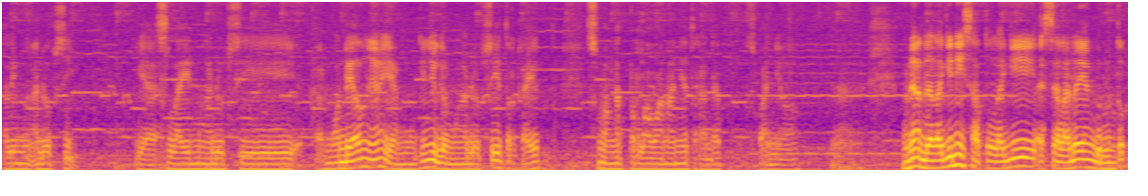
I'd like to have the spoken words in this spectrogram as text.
saling mengadopsi. Ya selain mengadopsi modelnya, ya mungkin juga mengadopsi terkait semangat perlawanannya terhadap Spanyol. Nah, Kemudian ada lagi nih satu lagi estelada yang berbentuk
